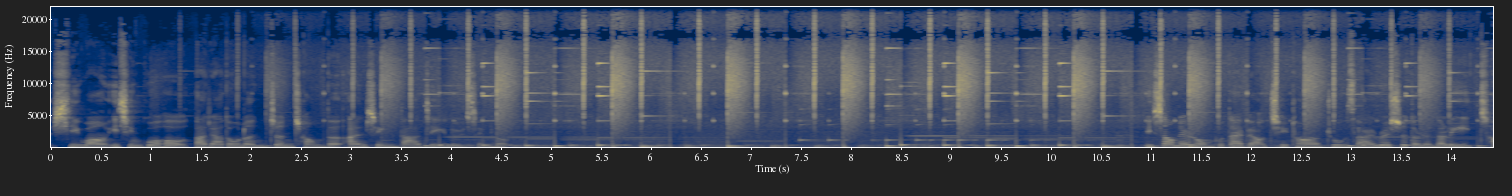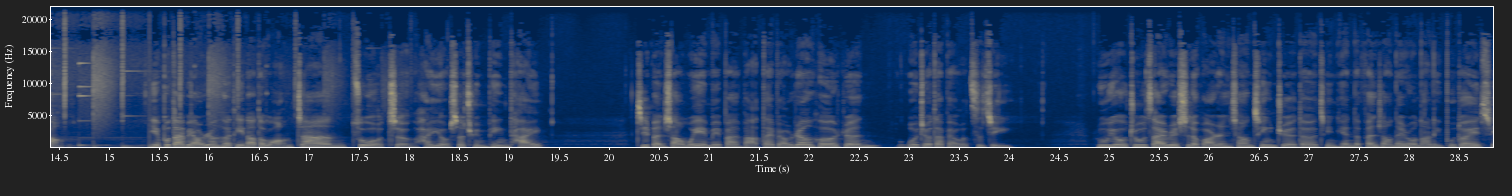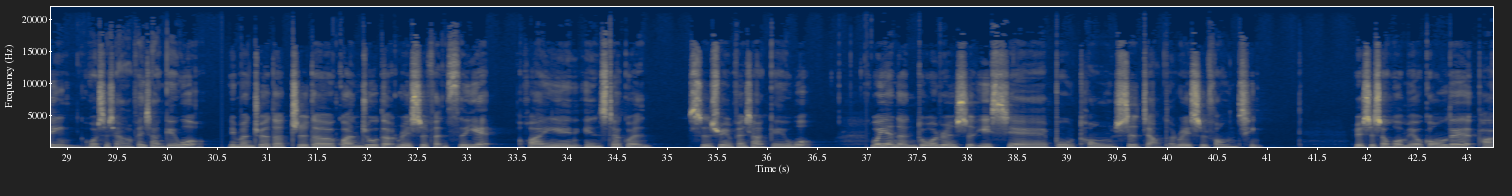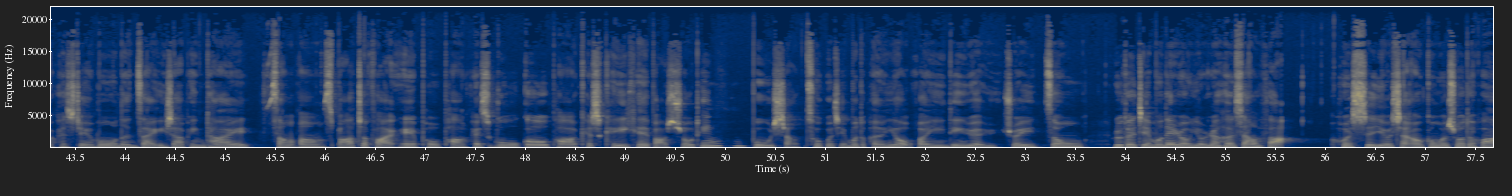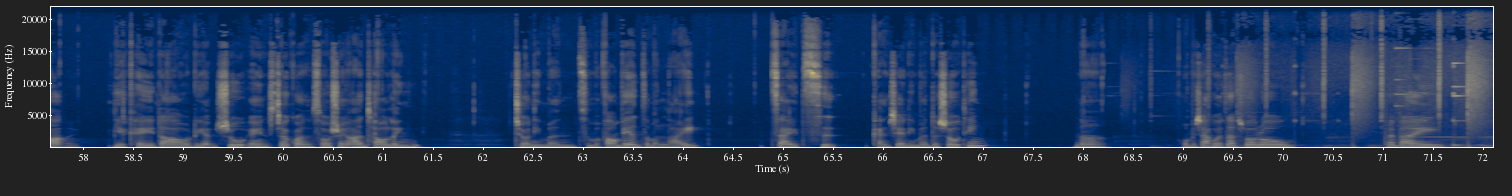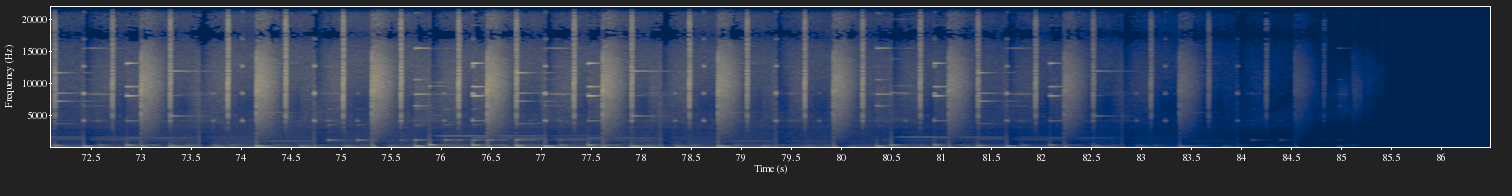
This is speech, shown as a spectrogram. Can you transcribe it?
希望疫情过后，大家都能正常的安心搭机旅行了。以上内容不代表其他住在瑞士的人的立场，也不代表任何提到的网站、作者还有社群平台。基本上我也没办法代表任何人，我就代表我自己。如有住在瑞士的华人乡亲觉得今天的分享内容哪里不对劲，或是想要分享给我，你们觉得值得关注的瑞士粉丝页，欢迎 Instagram 私讯分享给我，我也能多认识一些不同视角的瑞士风情。瑞士生活没有攻略，Podcast 节目能在以下平台。SoundOn Spotify、Apple Podcast、Google Podcasts 可以可以把收听。不想错过节目的朋友，欢迎订阅与追踪。如对节目内容有任何想法，或是有想要跟我说的话，也可以到脸书、Instagram 搜寻安乔琳，就你们怎么方便怎么来。再一次感谢你们的收听，那我们下回再说喽，拜拜。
